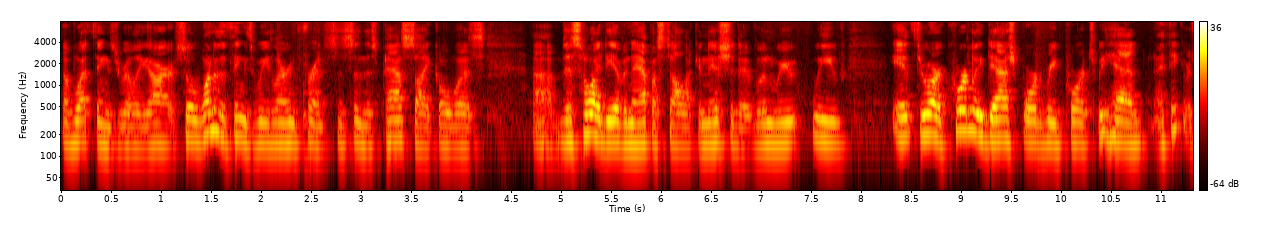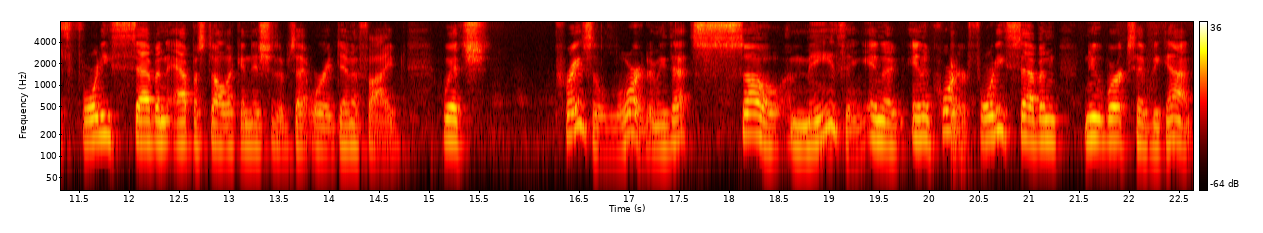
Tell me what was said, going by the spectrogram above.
of what things really are. So one of the things we learned, for instance, in this past cycle was uh, this whole idea of an apostolic initiative. When we we've it, through our quarterly dashboard reports, we had I think it was 47 apostolic initiatives that were identified, which praise the Lord. I mean that's so amazing. In a in a quarter, 47 new works have begun.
